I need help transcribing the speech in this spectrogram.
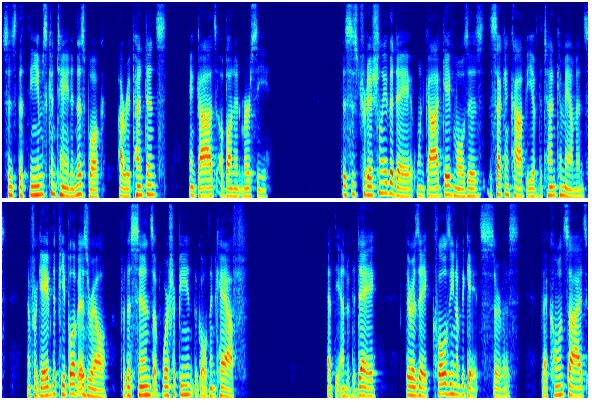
since the themes contained in this book are repentance and God's abundant mercy. This is traditionally the day when God gave Moses the second copy of the Ten Commandments and forgave the people of Israel for the sins of worshiping the golden calf. At the end of the day, there is a closing of the gates service that coincides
